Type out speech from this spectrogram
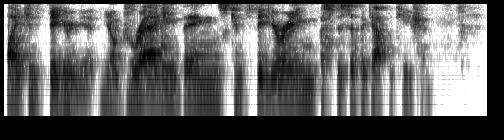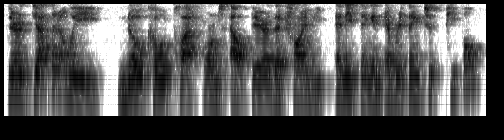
by configuring it, you know, dragging things, configuring a specific application. There are definitely no code platforms out there that try and be anything and everything to people.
